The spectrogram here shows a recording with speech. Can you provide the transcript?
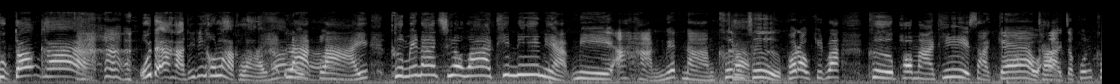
ถูกต้องค่ะ อุ้ยแต่อาหารที่นี่เขาหลากหลายมากเยนะ หลากหลายคือไม่น่าเชื่อว่าที่นี่เนี่ยมีอาหารเวียดนามขึ้นค่ะชื่อ เพราะเราคิดว่าคือพอมาที่สาแก้ว ค่ะอาจจะคุ้นเค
